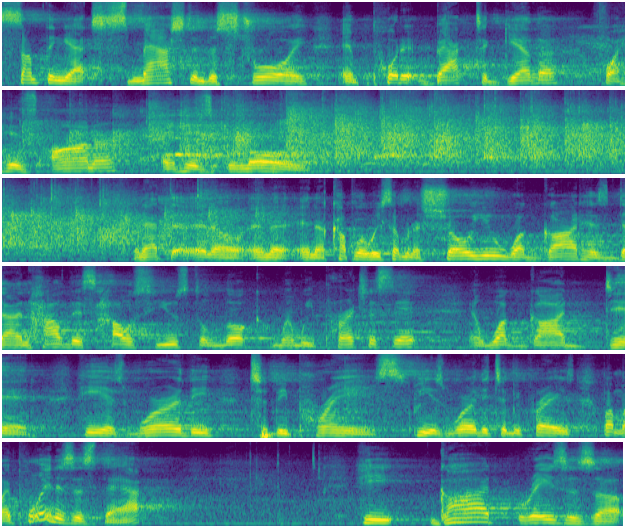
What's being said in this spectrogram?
something that's smashed and destroyed and put it back together for his honor and his glory. And at the, you know, in a, in a couple of weeks, I'm going to show you what God has done, how this house used to look when we purchased it, and what God did. He is worthy to be praised. He is worthy to be praised. But my point is, is that he, God raises up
